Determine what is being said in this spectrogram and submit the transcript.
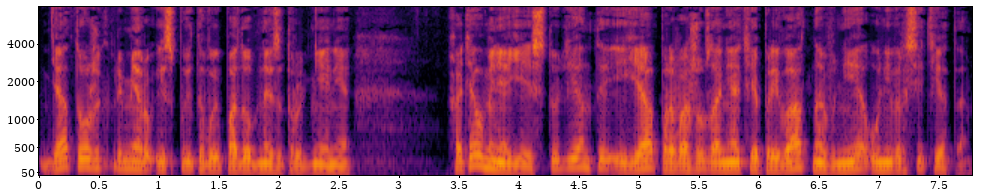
Я тоже, к примеру, испытываю подобные затруднения – хотя у меня есть студенты, и я провожу занятия приватно вне университета.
